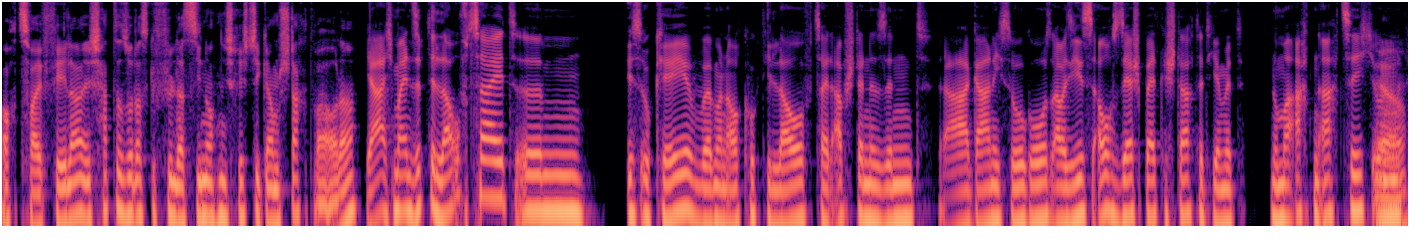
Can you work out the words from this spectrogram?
Auch zwei Fehler. Ich hatte so das Gefühl, dass sie noch nicht richtig am Start war, oder? Ja, ich meine, siebte Laufzeit ähm, ist okay, wenn man auch guckt, die Laufzeitabstände sind ja gar nicht so groß, aber sie ist auch sehr spät gestartet hier mit Nummer 88. Und Ja.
